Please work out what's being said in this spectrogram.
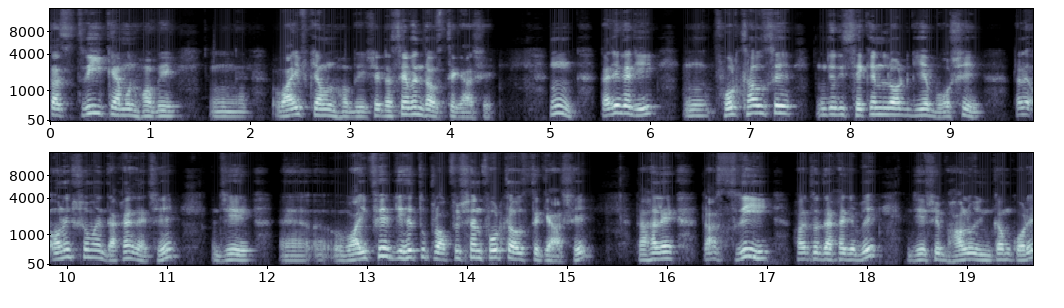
তার স্ত্রী কেমন হবে ওয়াইফ কেমন হবে, সেটা সেভেন্থ হাউস থেকে আসে। হুম? কাজে কাজেই ফোর্থ হাউসে যদি সেকেন্ড লর্ড গিয়ে বসে তাহলে অনেক সময় দেখা গেছে যে ওয়াইফের যেহেতু প্রফেশন ফোর্থ হাউস থেকে আসে, তাহলে তার স্ত্রী হয়তো দেখা যাবে যে, সে ভালো ইনকাম করে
